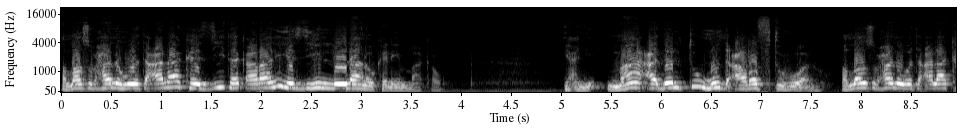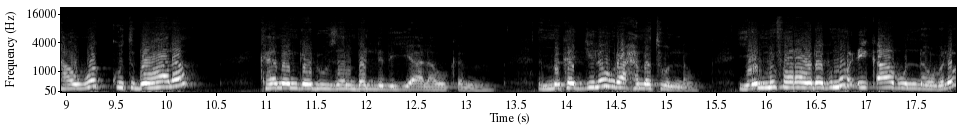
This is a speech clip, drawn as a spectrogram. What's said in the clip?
አላህ ስብሓንሁ ወተዓላ ከዚህ ተቃራኒ የዚህን ሌላ ነው ከኔ የማቀው ያኒ ማ ዓደልቱ ሙዝ ዓረፍቱሁ አሉ። አላሁ ስብሓንሁ ወተዓላ ካወቅኩት በኋላ ከመንገዱ ዘንበል ብዬ አላውቅም። እምከጅለው ራሕመቱን ነው የምፈራው ደግሞ ዒቃቡን ነው ብለው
